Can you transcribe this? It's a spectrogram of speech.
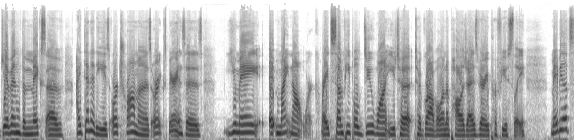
given the mix of identities or traumas or experiences, you may it might not work, right? Some people do want you to to grovel and apologize very profusely. Maybe that's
